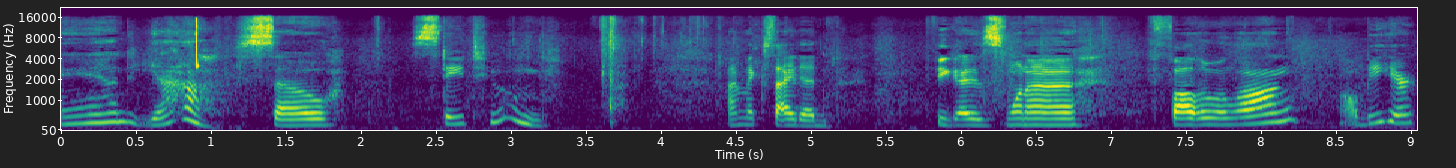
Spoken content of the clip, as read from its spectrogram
And yeah, so stay tuned. I'm excited. If you guys want to follow along, I'll be here.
